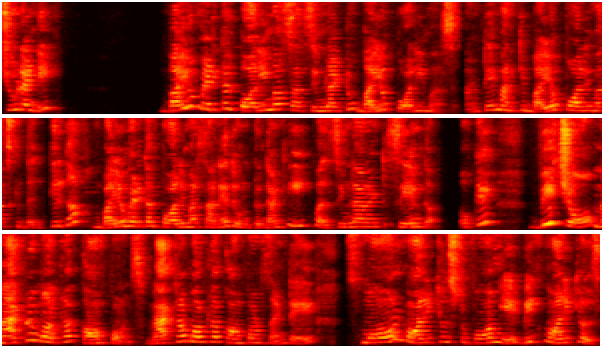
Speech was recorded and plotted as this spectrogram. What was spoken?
చూడండి biomedical polymers are similar to biopolymers అంటే మనకి బయోపాలిమర్స్కి దగ్గరగా బయోమెడికల్ పాలిమర్స్ అనేది ఉంటుంది. అంటే ఈక్వల్ సిమిలర్ అంటే సేమ్గా okay? Which macromolecular compounds macromolecular compounds అంటే small molecules to form a big molecules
